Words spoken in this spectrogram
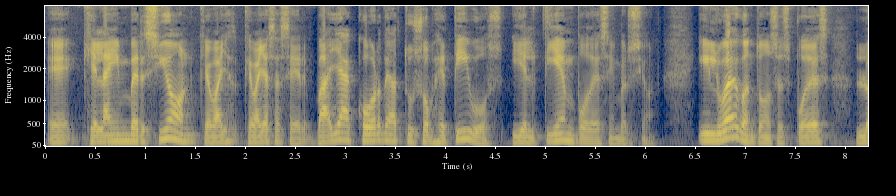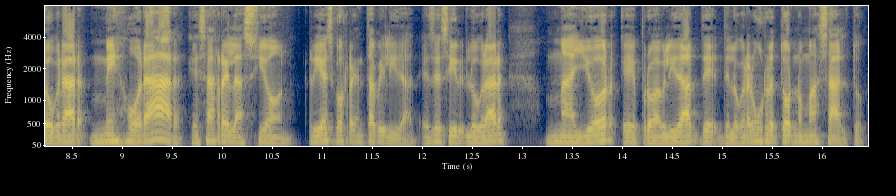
eh, que la inversión que vayas, que vayas a hacer vaya acorde a tus objetivos y el tiempo de esa inversión. Y luego entonces puedes lograr mejorar esa relación riesgo-rentabilidad, es decir, lograr mayor eh, probabilidad de, lograr un retorno más alto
